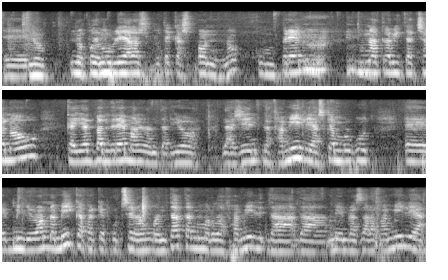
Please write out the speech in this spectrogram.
eh, no, no podem oblidar les hipoteques pont, no? Comprem un altre habitatge nou que ja et vendrem en l'anterior. La gent, les famílies que han volgut eh, millorar una mica perquè potser han augmentat el número de, família, de, de membres de la família,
